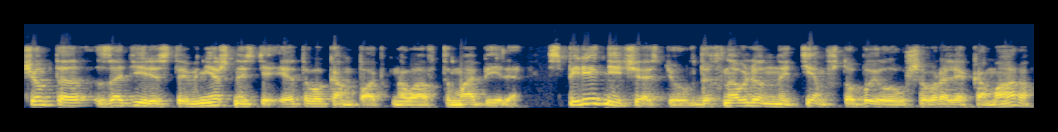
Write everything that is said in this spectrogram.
чем-то задиристой внешности этого компактного автомобиля. С передней частью, вдохновленной тем, что было у «Шевроле Камаро»,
